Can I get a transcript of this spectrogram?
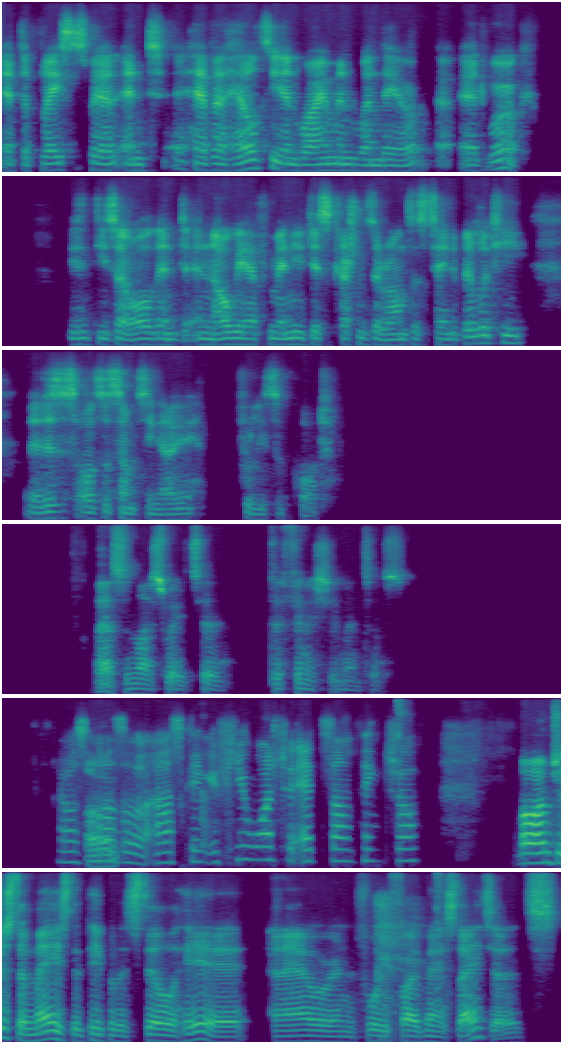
at the places where and have a healthy environment when they are uh, at work. These are all, and, and now we have many discussions around sustainability. Uh, this is also something I fully support. That's a nice way to, to finish it, Mentos. I was Um, also asking if you want to add something, Job. Oh, I'm just amazed that people are still here an hour and 45 minutes later. It's,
